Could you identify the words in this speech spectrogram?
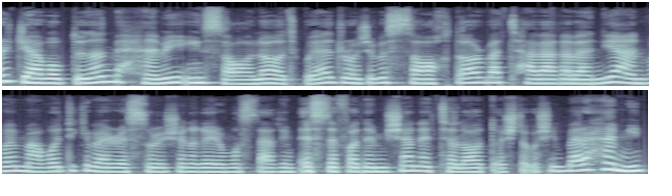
برای جواب دادن به همه این سوالات باید راجع به ساختار و طبقه بندی انواع موادی که برای restoration غیر مستقیم استفاده میشن اطلاعات داشته باشیم. برای همین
